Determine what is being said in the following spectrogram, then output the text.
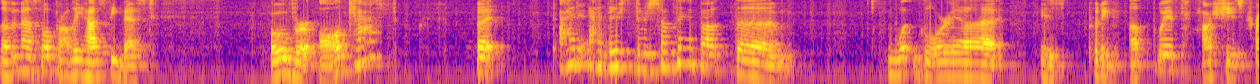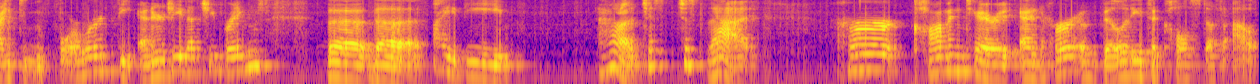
Love and Basketball probably has the best overall cast, but I, I, there's there's something about the what Gloria is putting up with, how she's trying to move forward, the energy that she brings, the the I the ah, just just that her commentary and her ability to call stuff out,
